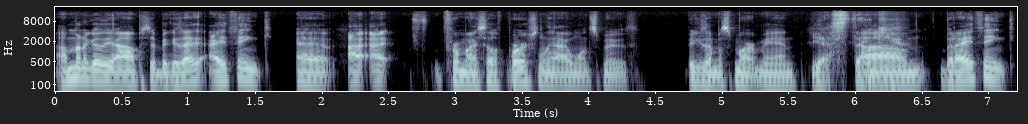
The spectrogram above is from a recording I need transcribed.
I'm gonna go the opposite because I, I think uh, I, I for myself personally I want smooth because I'm a smart man. Yes, thank you. Um, but I think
